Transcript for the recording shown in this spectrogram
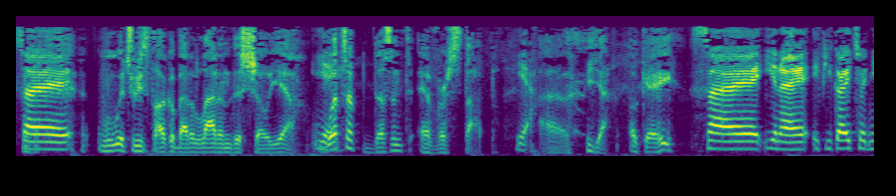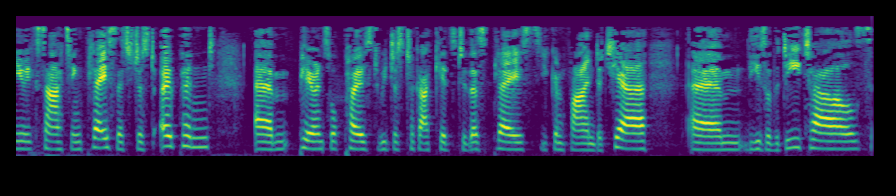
So Which we talk about a lot on this show. Yeah. Yeah. WhatsApp doesn't ever stop. Yeah. Uh, yeah. Okay. So, you know, if you go to a new exciting place that's just opened, um, parents will post, we just took our kids to this place. You can find it here. Um, these are the details.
